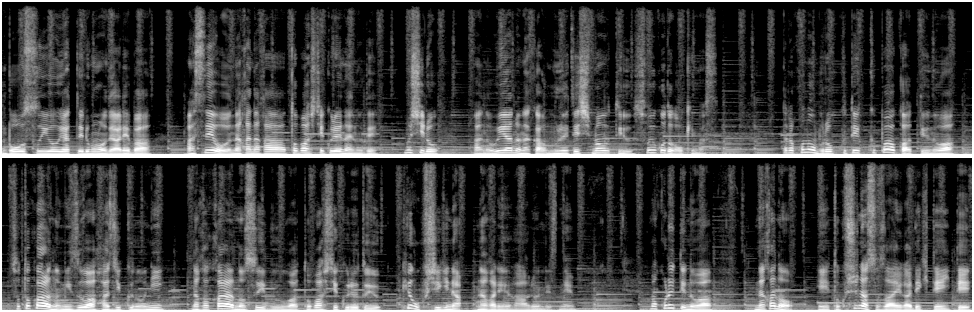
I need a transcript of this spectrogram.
防水をやってるものであれば汗をなかなか飛ばしてくれないのでむしろあのウェアの中は蒸れてしまうというそういうことが起きます。ただこのブロックテックパーカーっていうのは外からの水は弾くのに中からの水分は飛ばしてくれるという結構不思議な流れがあるんですね。まあ、これっていうのは中の、えー、特殊な素材ができていて、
